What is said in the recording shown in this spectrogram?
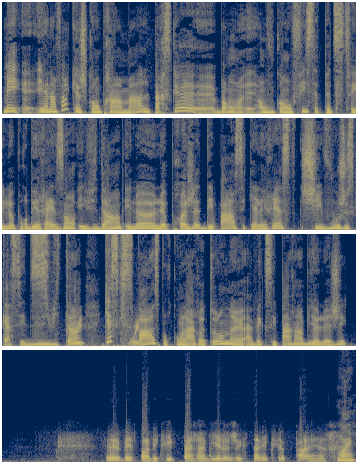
Mais euh, il y a une affaire que je comprends mal parce que, euh, bon, euh, on vous confie cette petite fille-là pour des raisons évidentes. Et là, le projet de départ, c'est qu'elle reste chez vous jusqu'à ses 18 ans. Qu'est-ce qui se passe pour qu'on la retourne avec ses parents biologiques? Euh, ben, c'est pas avec les parents biologiques, c'est avec le père. Oui.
